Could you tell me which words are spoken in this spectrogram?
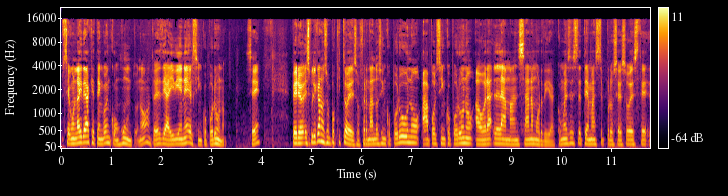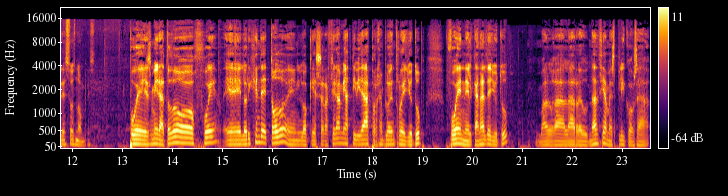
según la idea que tengo en conjunto, ¿no? Entonces de ahí viene el 5x1, ¿sí? Pero explícanos un poquito de eso, Fernando 5x1, Apple 5x1, ahora la manzana mordida. ¿Cómo es este tema, este proceso este, de estos nombres? Pues mira, todo fue, eh, el origen de todo en lo que se refiere a mi actividad, por ejemplo, dentro de YouTube, fue en el canal de YouTube, valga la redundancia, me explico. O sea,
